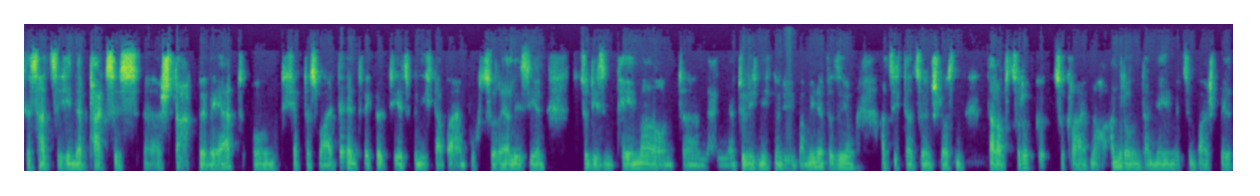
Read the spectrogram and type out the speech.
Das hat sich in der Praxis äh, stark bewährt und ich habe das weiterentwickelt. Jetzt bin ich dabei, ein Buch zu realisieren zu diesem Thema und äh, natürlich nicht nur die Barmenia-Versicherung hat sich dazu entschlossen, darauf zurückzugreifen, auch andere Unternehmen wie zum Beispiel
